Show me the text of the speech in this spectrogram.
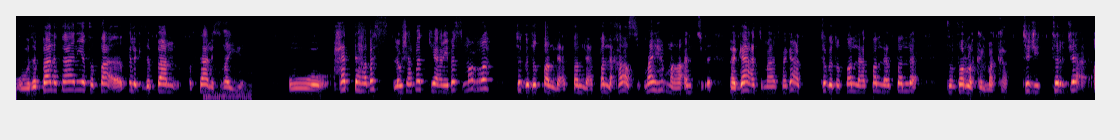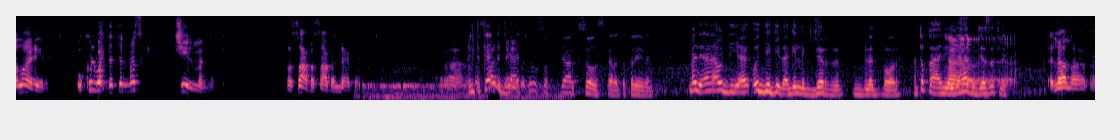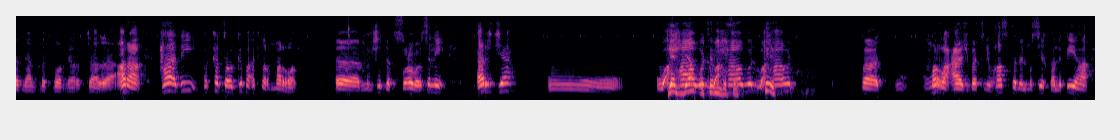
وذبانه ثانية تطلع لك ذبان ثاني صغير. وحدها بس لو شافتك يعني بس مرة تقعد تطلع تطلع تطلع. خلاص ما يهمها. أنت فقاعد ما فقاعد تقعد تطلع تطلع تطلع تنثر لك المكان. تجي ترجع الله يعينك. وكل واحدة تلمسك تشيل منك. فصعبة صعبة اللعبة. أنت بس كأنك هذه قاعد. توصف Dark Souls ترى تقريبا. ما أدري أنا ودي ودي كذا أقول لك جرب Bloodborne أتوقع يعني إذا هذا جازت لك. لا لا أبعدني عن Bloodborne يا رجال. أنا هذه فكرت أوقفها أكثر من مرة. آه، من شدة الصعوبة. بس إني أرجع و... وأحاول. وأحاول؟ وأحاول. فمرة عاجبتني وخاصة الموسيقى اللي فيها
